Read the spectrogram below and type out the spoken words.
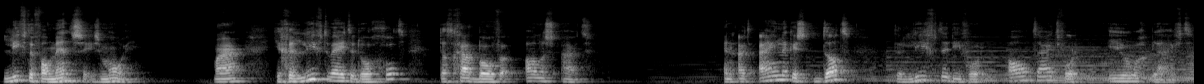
Liefde van mensen is mooi. Maar je geliefd weten door God, dat gaat boven alles uit. En uiteindelijk is dat de liefde die voor altijd, voor eeuwig blijft.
